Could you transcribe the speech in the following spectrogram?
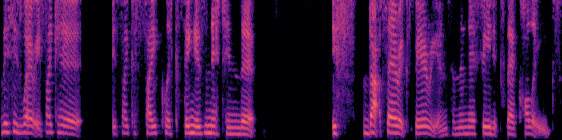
this is where it's like a it's like a cyclic thing isn't it in that if that's their experience and then they feed it to their colleagues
